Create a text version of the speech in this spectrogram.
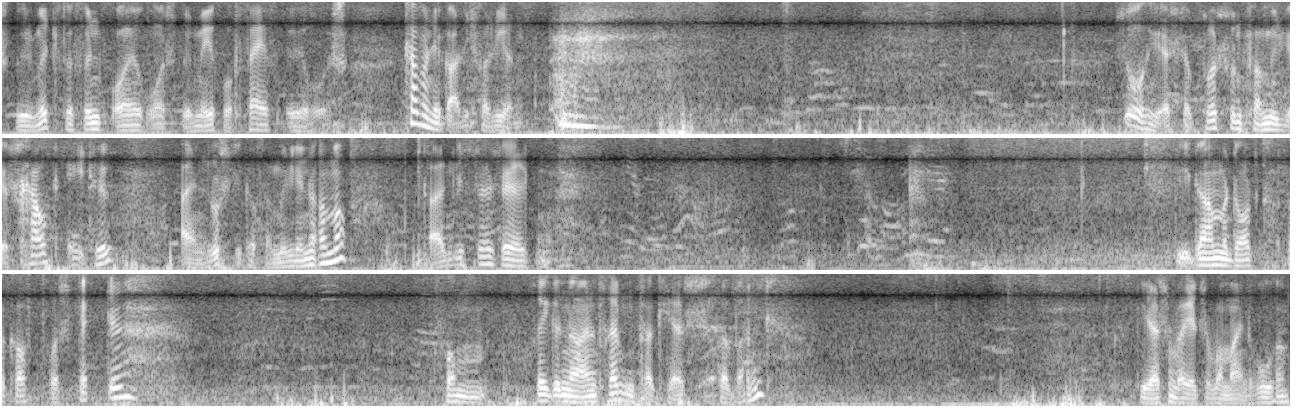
Spiel mit für 5 Euro, Spiel mehr für 5 Euro. Kann man ja gar nicht verlieren. So, hier ist der Plus von Familie Schoutete. Ein lustiger Familienname und eigentlich sehr selten. Die Dame dort verkauft Prospekte vom regionalen Fremdenverkehrsverband. Die lassen wir jetzt aber mal in Ruhe.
